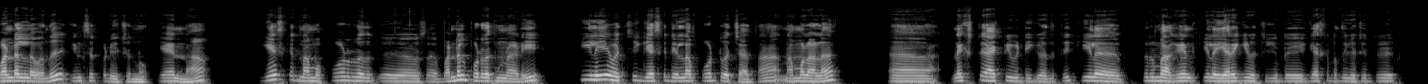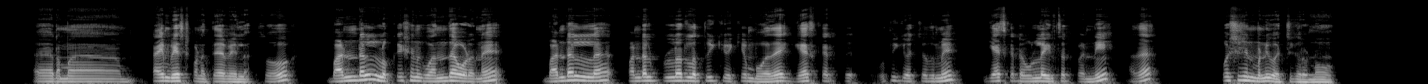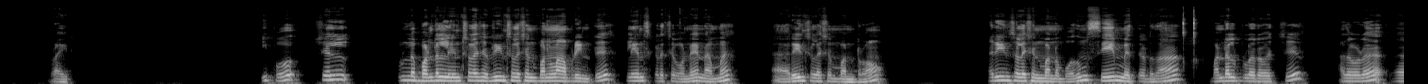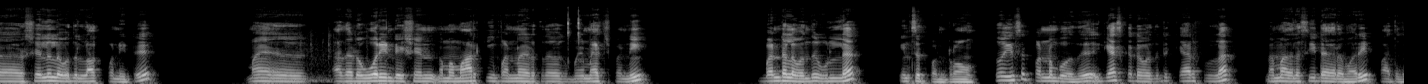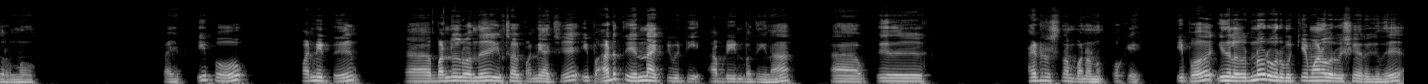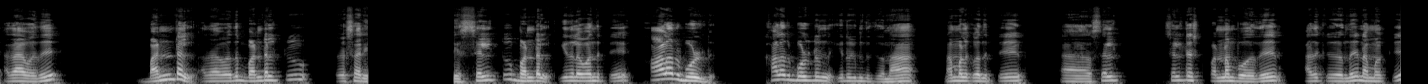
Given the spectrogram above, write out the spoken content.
பண்டலில் வந்து இன்சர்ட் பண்ணி வச்சிடணும். ஏன்னா கேஸ்கெட் நம்ம போடுறதுக்கு பண்டல் போடுறதுக்கு முன்னாடி கீழேயே வச்சு கேஸ்கெட் எல்லாம் போட்டு வச்சா தான் நம்மளால் நெக்ஸ்ட் ஆக்டிவிட்டிக்கு வந்துட்டு கீழே திரும்ப அகைன் கீழே இறக்கி வச்சுக்கிட்டு கேஸ்கெட்டை தூக்கி வச்சுக்கிட்டு நம்ம டைம் வேஸ்ட் பண்ண தேவையில்லை. ஸோ பண்டல் லொக்கேஷனுக்கு வந்த உடனே பண்டலில் பண்டல் புல்லரில் தூக்கி வைக்கும் போதே கேஸ் கட்டு தூக்கி வச்சதுமே கேஸ் கட்டை உள்ளே இன்சர்ட் பண்ணி அதை பொசிஷன் பண்ணி வச்சுக்கிறணும். ரைட் இப்போது ஷெல் உள்ள பண்டல் இன்ஸ்டாலேஷன் ரீஇன்ஸ்டாலேஷன் பண்ணலாம் அப்படின்ட்டு கிளியன்ஸ் கிடைச்ச உடனே நம்ம ரீஇன்ஸ்டாலேஷன் பண்ணுறோம் ரீஇன்ஸ்டாலேஷன் பண்ணும்போதும் சேம் மெத்தட் தான் பண்டல் புல்லரை வச்சு அதோட ஷெல்லில் வந்து லாக் பண்ணிவிட்டு ம அதோட ஓரியன்டேஷன் நம்ம மார்க்கிங் பண்ண இடத்துல மேட்ச் பண்ணி பண்டலை வந்து உள்ளே இன்சர்ட் பண்ணுறோம் ஸோ இன்சர்ட் பண்ணும்போது கேஸ் கட்டை வந்துட்டு கேர்ஃபுல்லாக நம்ம அதில் சீட் ஆகிற மாதிரி பார்த்துக்கிறணும் ரைட் இப்போது பண்ணிவிட்டு பண்டல் வந்து இன்ஸ்டால் பண்ணியாச்சு. இப்போ அடுத்து என்ன ஆக்டிவிட்டி அப்படின்னு பார்த்தீங்கன்னா இது ஹைட்ரோஸ் தான் பண்ணணும். ஓகே இப்போது இதில் இன்னொரு ஒரு முக்கியமான ஒரு விஷயம் இருக்குது. அதாவது பண்டல் அதாவது bundle to sorry shell to bundle இதில் வந்துட்டு காலர் போல்டு காலர் போல்டுன்னு இருந்ததுன்னா நம்மளுக்கு வந்துட்டு செல் செல் டெஸ்ட் பண்ணும்போது அதுக்கு வந்து நமக்கு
